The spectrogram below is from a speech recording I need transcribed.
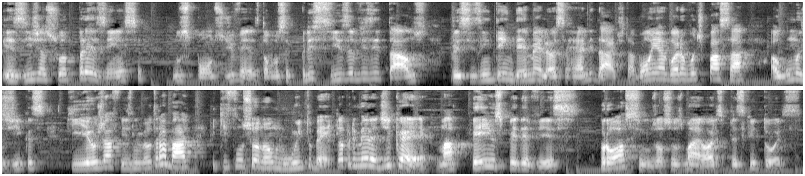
exige a sua presença nos pontos de venda. Então você precisa visitá-los, precisa entender melhor essa realidade, tá bom? E agora eu vou te passar algumas dicas que eu já fiz no meu trabalho e que funcionou muito bem. Então a primeira dica é mapeie os PDVs próximos aos seus maiores prescritores.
